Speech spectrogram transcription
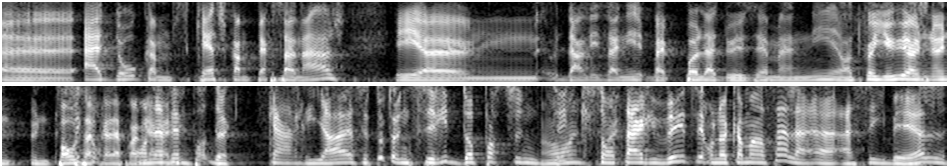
euh, ado comme sketch, comme personnage. Et euh, dans les années, ben, pas la deuxième année. En tout cas, il y a eu une, une- une pause après la première On n'avait année. pas de carrière. C'est toute une série d'opportunités Ah ouais? qui sont arrivées. On a commencé à, la- à- à CIBL.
